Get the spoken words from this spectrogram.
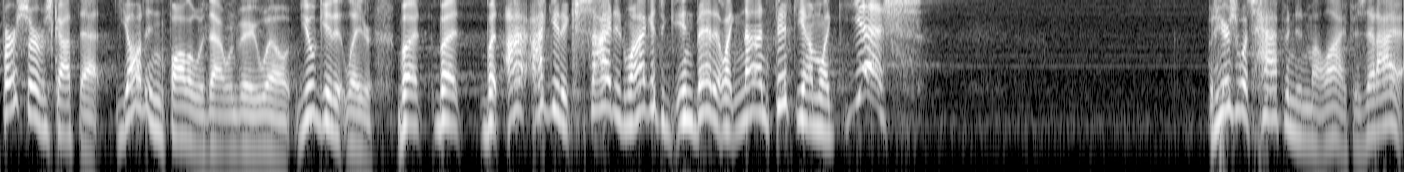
First service got that. Y'all didn't follow with that one very well. You'll get it later. But but but I, I get excited when I get to in bed at like 9:50. I'm like, yes. But here's what's happened in my life is that I,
